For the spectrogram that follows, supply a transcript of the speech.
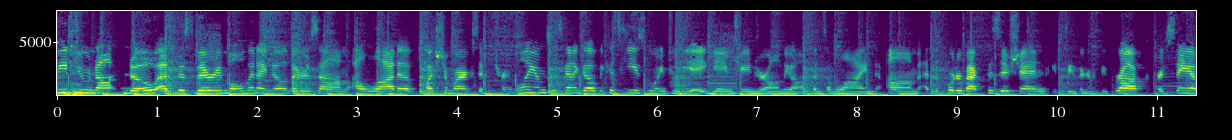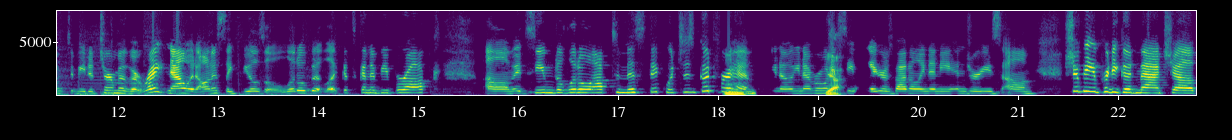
We do not know at this very moment. I know there's um, a lot of question marks if Trent Williams is going to go because he's going to be a game changer on the offensive line. Um, at the quarterback position, it's either going to be Brock or Sam to be determined. But right now, it honestly feels a little bit like it's going to be Brock. Um, it seemed a little optimistic, which is good for mm-hmm. him. You know, you never want to yeah. see players battling any injuries. Um, should be a pretty good matchup.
